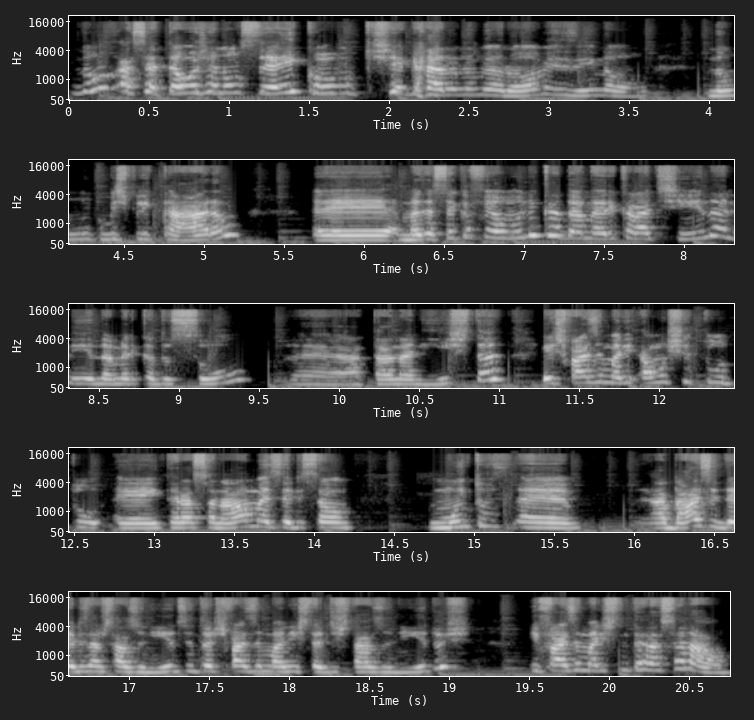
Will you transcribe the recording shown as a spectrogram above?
não, assim, até hoje eu não sei como que chegaram no meu nome, assim, não, não me explicaram. É, mas eu sei que eu fui a única da América Latina, ali da América do Sul, é, a estar tá na lista. Eles fazem uma, é um instituto é, internacional, mas eles são muito. É, a base deles é os Estados Unidos, então eles fazem uma lista de Estados Unidos e fazem uma lista internacional.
